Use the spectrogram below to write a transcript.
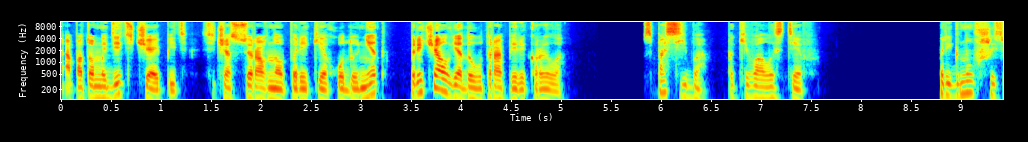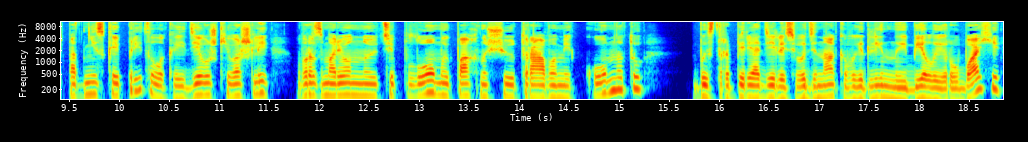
А потом идите чай пить. Сейчас все равно по реке ходу нет. Причал я до утра перекрыла». «Спасибо», — покивала Стев. Пригнувшись под низкой притолокой, девушки вошли в разморенную теплом и пахнущую травами комнату, быстро переоделись в одинаковые длинные белые рубахи,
